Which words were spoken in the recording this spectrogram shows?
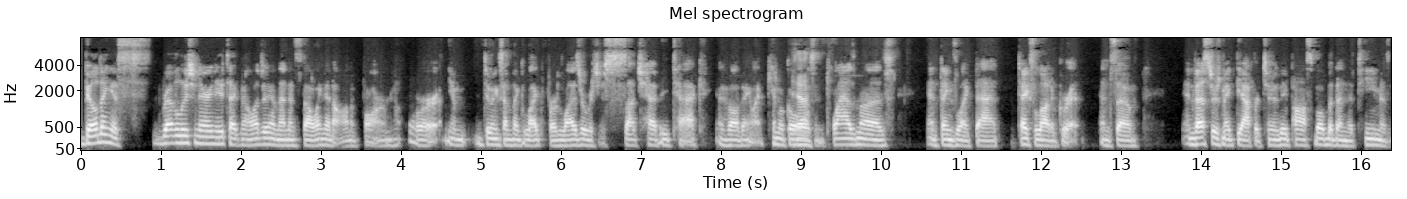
building a revolutionary new technology and then installing it on a farm or you know, doing something like fertilizer, which is such heavy tech involving like chemicals Yeah. and plasmas and things like that takes a lot of grit. And so investors make the opportunity possible, but then the team is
